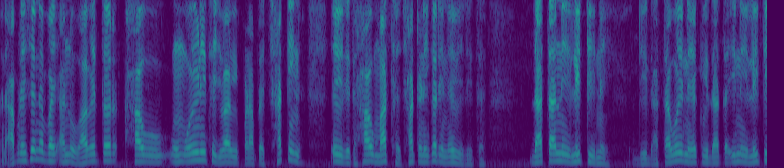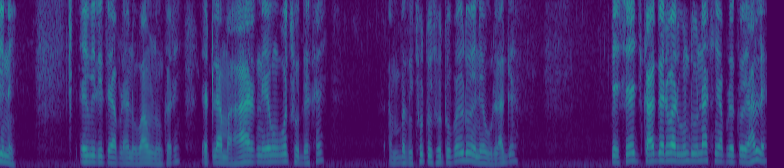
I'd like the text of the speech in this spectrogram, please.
અને આપણે છે ને ભાઈ, આનું વાવેતર હાવ હું ઓયણીથી જ વાવી, પણ આપણે છાંટીને એવી રીતે હાવ માથે છાટણી કરીને એવી રીતે. દાંતાની લીટી નહીં. જે દાંતા હોય ને એકવી દાંતા, એની લીટી નહીં. એવી રીતે આપણે આનું વાવણું કરી. એટલે આમાં હાર ને એવું ઓછું દેખાય. આમ બધું છૂટું છૂટું પડ્યું હોય ને એવું લાગે. તે સહેજ કાગરવાર ઊંડું નાખીએ આપણે તોય હાલે.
